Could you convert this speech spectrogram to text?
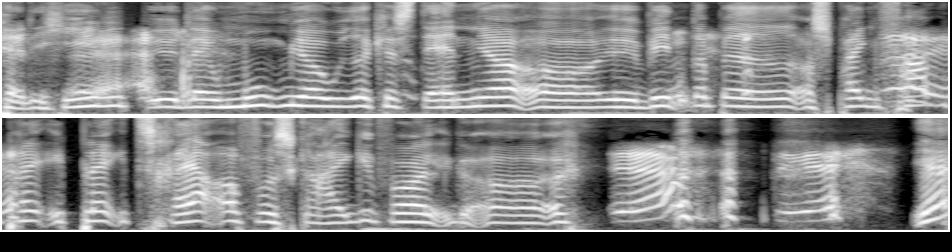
kan det hele. Øh, lave mumier ud af kastanjer og øh, vinterbade og springe frem Ja, ja. bag, bag træer og få skrække folk. Og, Ja, det er ja,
